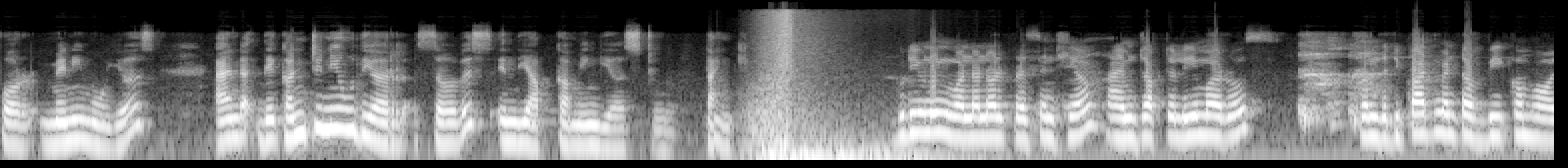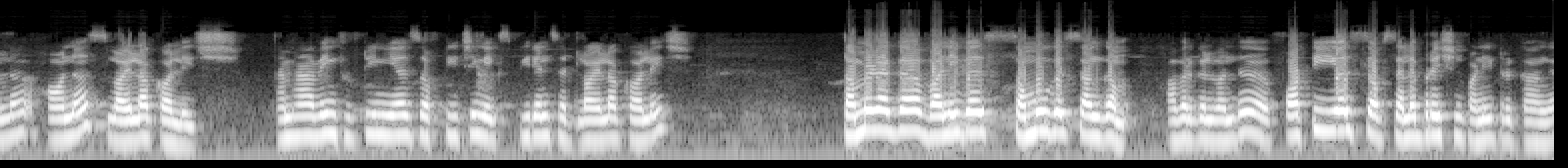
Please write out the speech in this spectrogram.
for many more years and they continue their service in the upcoming years too. Thank you. Good evening, one and all present here. I am Dr. Lima Rose from the Department of BCom Honor- Honors, Loyola College. I am having 15 years of teaching experience at Loyola College. தமிழக வணிக சமூக சங்கம் அவர்கள் வந்து ஃபார்ட்டி இயர்ஸ் ஆஃப் செலிப்ரேஷன் பண்ணிட்டு இருக்காங்க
